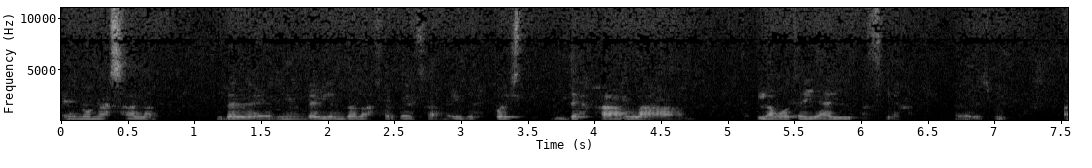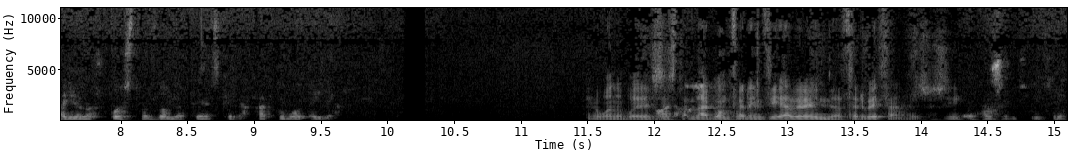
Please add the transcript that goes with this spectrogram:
en una sala bebiendo la cerveza y después dejar la, la botella ahí vacía. hay unos puestos donde tienes que dejar tu botella pero bueno, puedes estar en la conferencia bebiendo cerveza, eso sí. Eso sí, sí, sí.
